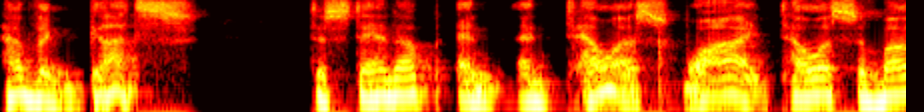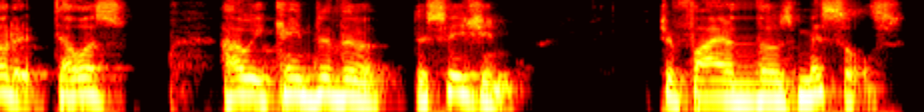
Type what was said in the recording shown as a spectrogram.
have the guts to stand up and and tell us why? Tell us about it. Tell us how he came to the decision to fire those missiles.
